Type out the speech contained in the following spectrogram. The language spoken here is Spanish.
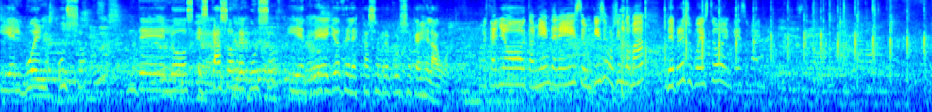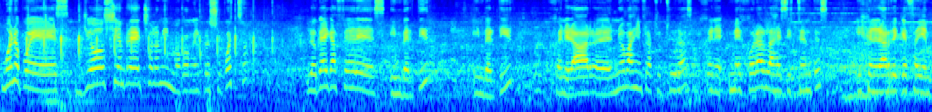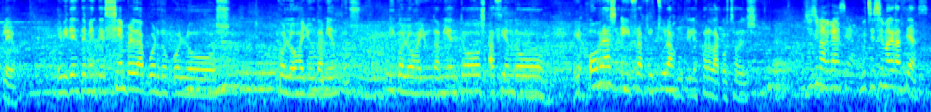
y el buen uso de los escasos recursos y entre ellos del escaso recurso que es el agua. Este año también tenéis un 15% más de presupuesto. ¿En qué se va a invertir? Bueno, pues yo siempre he hecho lo mismo con el presupuesto. Lo que hay que hacer es invertir, invertir, generar eh, nuevas infraestructuras, mejorar las existentes y generar riqueza y empleo. Evidentemente siempre de acuerdo con los, con los ayuntamientos y con los ayuntamientos haciendo eh, obras e infraestructuras útiles para la Costa del Sur. Muchísimas gracias. Muchísimas gracias.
